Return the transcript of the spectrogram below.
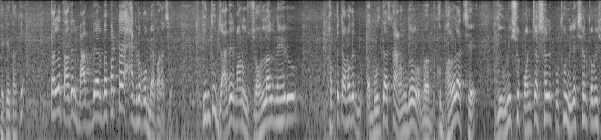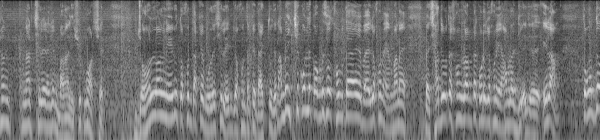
থেকে থাকে, তাহলে তাদের বাদ দেওয়ার ব্যাপারটা একরকম ব্যাপার আছে। কিন্তু যাদের মানুষ, জওহরলাল নেহেরু সব থেকে আমাদের বলতে আজকে আনন্দ খুব ভালো লাগছে যে উনিশশো পঞ্চাশ সালে প্রথম ইলেকশন কমিশনার ছিলেন একজন বাঙালি, সুকুমার সেন। জওহরলাল নেহেরু তখন তাকে বলেছিলেন, যখন তাকে দায়িত্ব দেন, আমরা ইচ্ছে করলে কংগ্রেসের ক্ষমতায় যখন মানে স্বাধীনতা সংগ্রামটা করে যখন আমরা এলাম তখন তো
